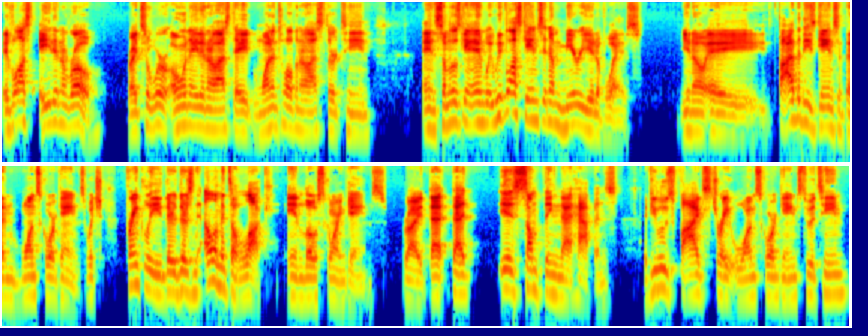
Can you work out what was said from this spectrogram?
They've lost eight in a row, right? So we're 0 and 8 in our last eight, 1 and 12 in our last 13. And some of those games, and we, have lost games in a myriad of ways. You know, a five of these games have been one score games, which frankly, there, there's an element of luck in low scoring games, right? That that is something that happens. If you lose five straight one score games to a team,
